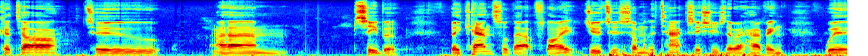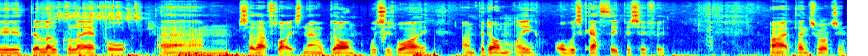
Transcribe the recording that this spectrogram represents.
Qatar to um, Cebu. They cancelled that flight due to some of the tax issues they were having with the local airport. Um, so that flight's now gone, which is why I'm predominantly always Cathay Pacific. Alright, thanks for watching.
